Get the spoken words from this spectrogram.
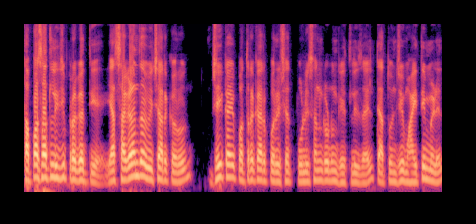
तपासातली जी प्रगती आहे या सगळ्यांचा विचार करून जी काही पत्रकार परिषद पोलिसांकडून घेतली जाईल त्यातून जी माहिती मिळेल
